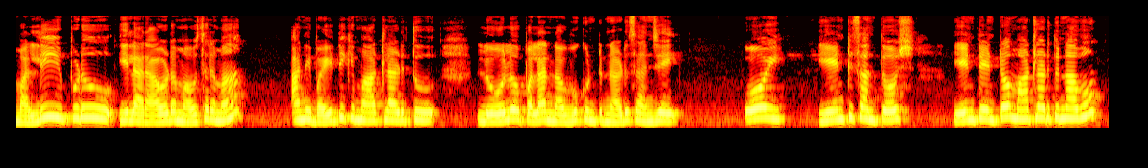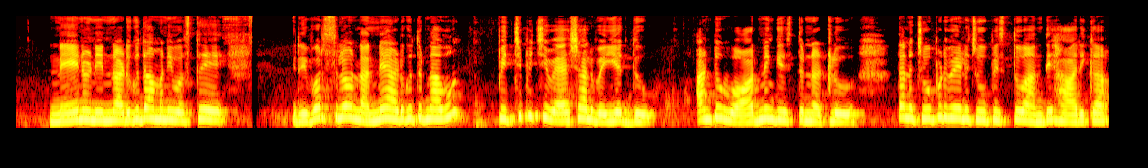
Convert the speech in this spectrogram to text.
మళ్ళీ ఇప్పుడు ఇలా రావడం అవసరమా? అని బయటికి మాట్లాడుతూ లోపల నవ్వుకుంటున్నాడు సంజయ్. ఓయ్ ఏంటి సంతోష్? ఏంటేంటో మాట్లాడుతున్నావు? నేను నిన్ను అడుగుదామని వస్తే రివర్స్లో నన్నే అడుగుతున్నావు? పిచ్చి పిచ్చి వేషాలు వెయ్యొద్దు అంటూ వార్నింగ్ ఇస్తున్నట్లు తన చూపుడు వేలు చూపిస్తూ అంది హారిక.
